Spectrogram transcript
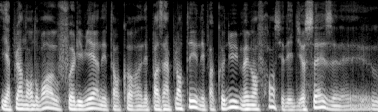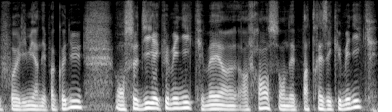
il y a plein d'endroits où Foi et Lumière n'est encore n'est pas implanté, n'est pas connu. Même en France, il y a des diocèses euh, où Foi et Lumière n'est pas connu. On se dit écuménique, mais en France, on n'est pas très écuménique.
